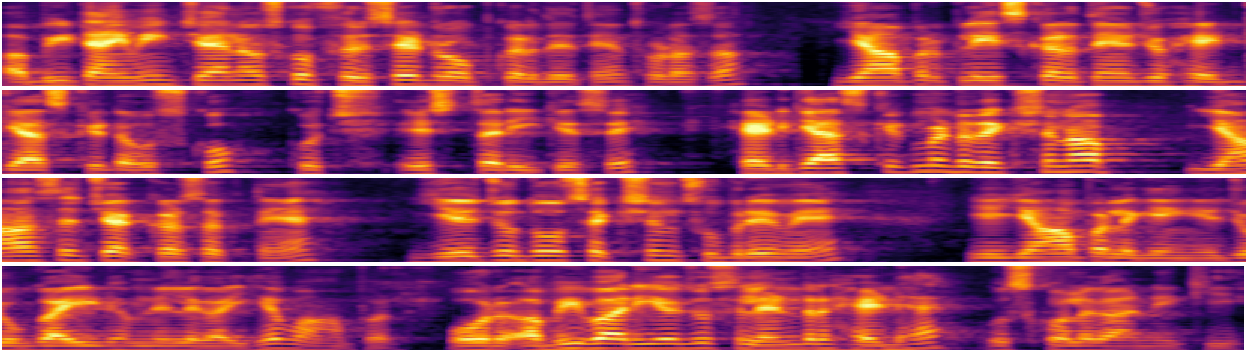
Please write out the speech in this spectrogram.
अभी टाइमिंग चैन है, उसको फिर से ड्रॉप कर देते हैं थोड़ा सा यहाँ पर प्लेस करते हैं जो हेड गैसकेट है, उसको कुछ इस तरीके से। हेड गैसकेट में डायरेक्शन आप यहाँ से चेक कर सकते हैं। ये जो दो सेक्शन सुबरे में ये यहाँ पर लगेंगे, जो गाइड हमने लगाई है वहाँ पर। और अभी बारी है जो सिलेंडर हेड है, उसको लगाने की।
